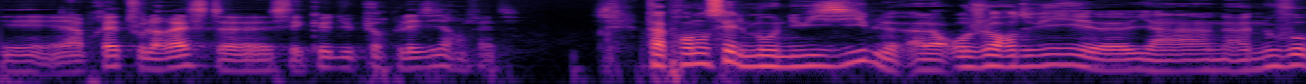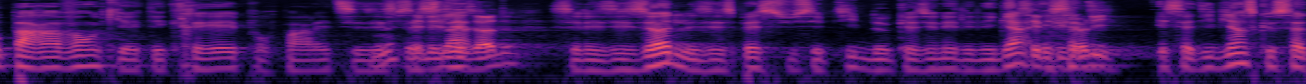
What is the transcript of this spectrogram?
Et après, tout le reste, euh, c'est que du pur plaisir en fait. Tu as prononcé le mot nuisible. Alors aujourd'hui, euh, il y a un, nouveau paravent qui a été créé pour parler de ces espèces. C'est les ésodes. C'est les ésodes, les espèces susceptibles d'occasionner des dégâts. C'est joli. et ça dit bien ce que ça,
